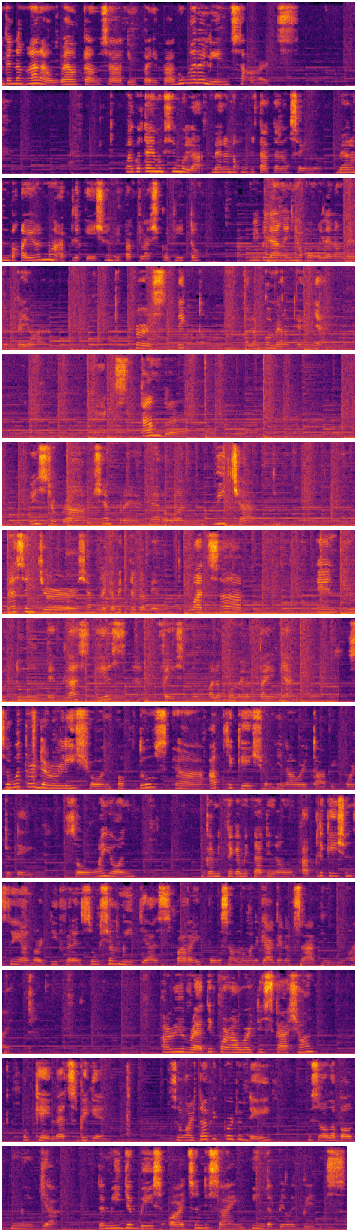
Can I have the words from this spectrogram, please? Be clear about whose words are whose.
Speaker 1: Magandang araw! Welcome sa ating panibagong aralin sa arts. Bago tayo magsimula, meron akong itatanong sa inyo. Meron ba kayo mga application ipa-flash ko dito? Bibilangin nyo kung ilan ang meron kayo ha. First, TikTok. Alam ko meron kayo niyan. Next, Tumblr. Instagram, syempre, meron. WeChat. Messenger, syempre, gamit na gamit. WhatsApp. And YouTube. And last is Facebook. Alam ko meron tayong yan. So, what are the relation of those uh, application in our topic for today? So, ngayon, gamit na gamit natin ng applications na yan or different social medias para i-post ang mga nagaganap sa ating buhay. Are we ready for our discussion? Okay, let's begin. So our topic for today is all about media, the media-based arts and design in the Philippines.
